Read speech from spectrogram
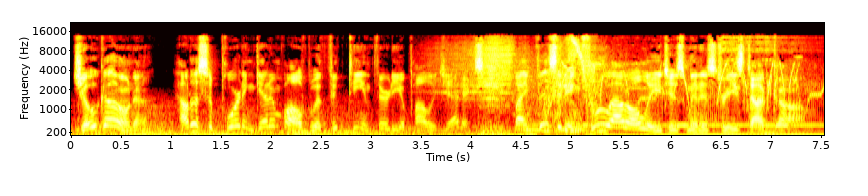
Joe Gaona, how to support and get involved with 1530 Apologetics by visiting throughoutallagesministries.com.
